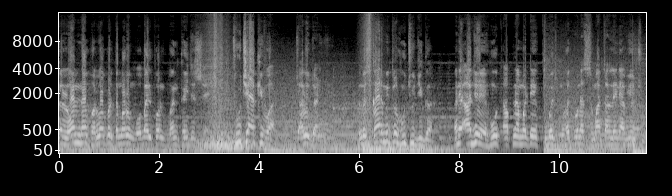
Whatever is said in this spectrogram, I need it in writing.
કે લોન ન ભરવા પર તમારો મોબાઈલ ફોન બંધ થઈ જશે? શું છે આખી વાત? ચાલો જાણીએ. નમસ્કાર મિત્રો, હું છું જીગર. અને આજે હું આપના માટે ખૂબ જ મહત્વના સમાચાર લઈને આવ્યો છું.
